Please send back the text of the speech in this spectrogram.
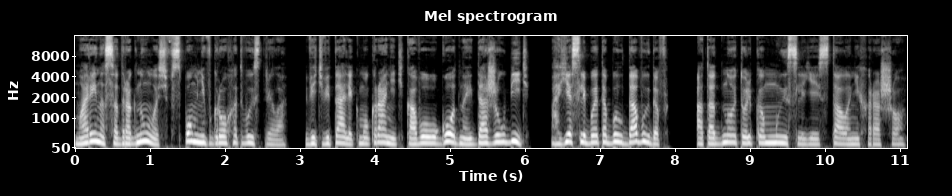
Марина содрогнулась, вспомнив грохот выстрела. Ведь Виталик мог ранить кого угодно и даже убить. А если бы это был Давыдов? От одной только мысли ей стало нехорошо.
